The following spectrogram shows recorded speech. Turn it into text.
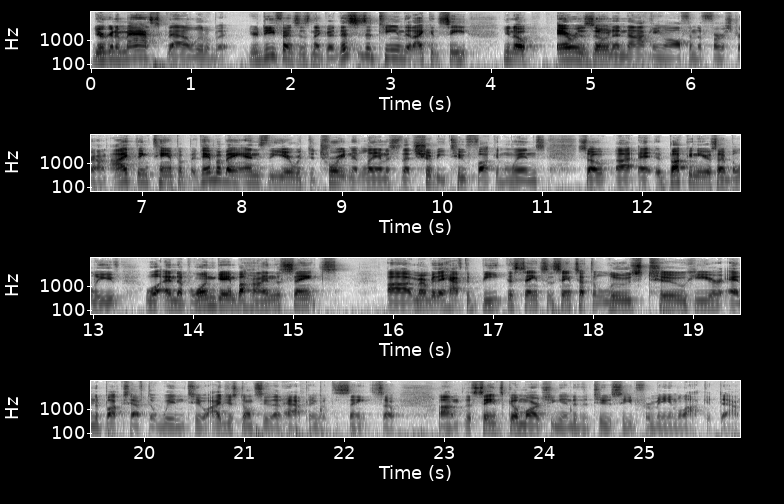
You're going to mask that a little bit. Your defense isn't that good. This is a team that I could see, you know, Arizona knocking off in the first round. I think Tampa Tampa Bay ends the year with Detroit and Atlanta, so that should be two fucking wins. So uh, Buccaneers, I believe, will end up one game behind the Saints. Uh, remember, they have to beat the Saints. The Saints have to lose two here, and the Bucs have to win two. I just don't see that happening with the Saints. So um, the Saints go marching into the two seed for me and lock it down.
